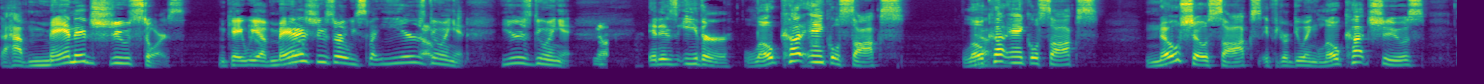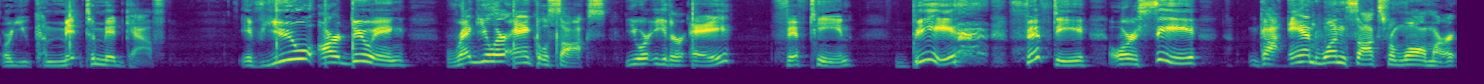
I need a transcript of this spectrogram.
that have managed shoe stores. Okay, we have managed shoe stores. We spent years Yep. doing it. Years doing it. Yep. It is either low cut ankle socks, low Yeah. cut ankle socks, no show socks if you're doing low cut shoes, or you commit to mid calf. If you are doing regular ankle socks, you are either A, 15, B, 50, or C, got and one socks from Walmart,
